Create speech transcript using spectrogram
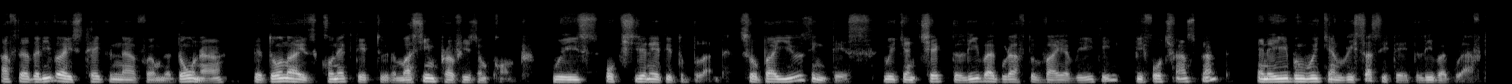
after the liver is taken out from the donor, the donor is connected to the machine perfusion pump with oxygenated blood. So by using this, we can check the liver graft viability before transplant. And even we can resuscitate the liver graft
